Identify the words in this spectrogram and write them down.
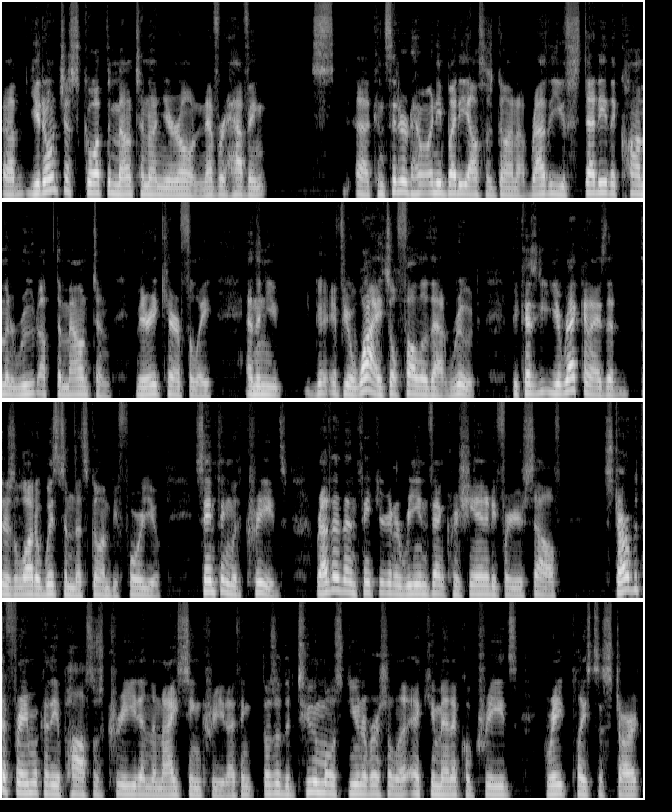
uh, you don't just go up the mountain on your own, never having uh, considered how anybody else has gone up. Rather, you study the common route up the mountain very carefully, and then you if you're wise, you'll follow that route because you recognize that there's a lot of wisdom that's gone before you. Same thing with creeds. Rather than think you're going to reinvent Christianity for yourself, start with the framework of the Apostles' Creed and the Nicene Creed. I think those are the two most universal ecumenical creeds. Great place to start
